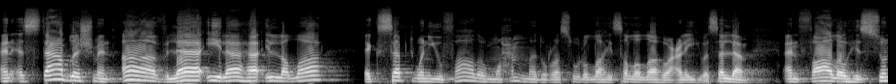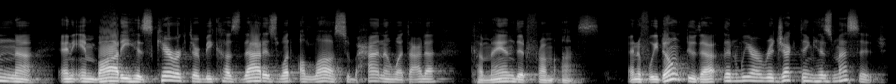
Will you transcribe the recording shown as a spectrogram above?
and establishment of La ilaha illallah except when you follow Muhammad Rasulullah sallallahu alayhi wasallam and follow his sunnah and embody his character because that is what Allah subhanahu wa ta'ala commanded from us. And if we don't do that, then we are rejecting his message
